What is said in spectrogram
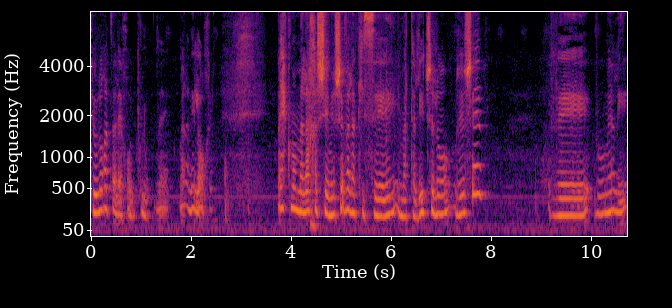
כי הוא לא רצה לאכול כלום. זה, אומר, אני לא אוכל. הוא היה כמו מלאך השם, יושב על הכיסא עם הטלית שלו, ויושב, ו... והוא אומר לי,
